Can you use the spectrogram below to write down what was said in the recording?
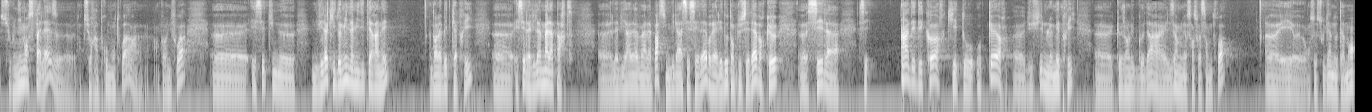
sur une immense falaise, donc sur un promontoire, encore une fois. Et c'est une, une villa qui domine la Méditerranée, dans la baie de Capri, euh, et c'est la villa Malaparte. Euh, la villa Malaparte, c'est une villa assez célèbre, et elle est d'autant plus célèbre que euh, c'est un des décors qui est au, cœur du film Le Mépris, que Jean-Luc Godard a réalisé en 1963. Euh, et on se souvient notamment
